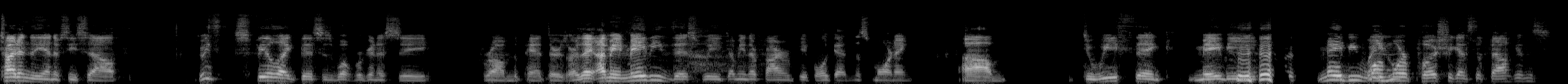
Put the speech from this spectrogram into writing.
tied into the NFC South, do we feel like this is what we're going to see from the Panthers? Are they? I mean, maybe this week. I mean, they're firing people again this morning. Um, do we think maybe maybe Wait, one who? more push against the Falcons?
